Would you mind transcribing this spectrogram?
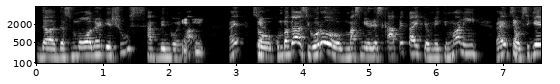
the the smaller issues have been going up, Mhm. right? So kumbaga siguro mas may risk appetite, you're making money, right? So Yeah. sige,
